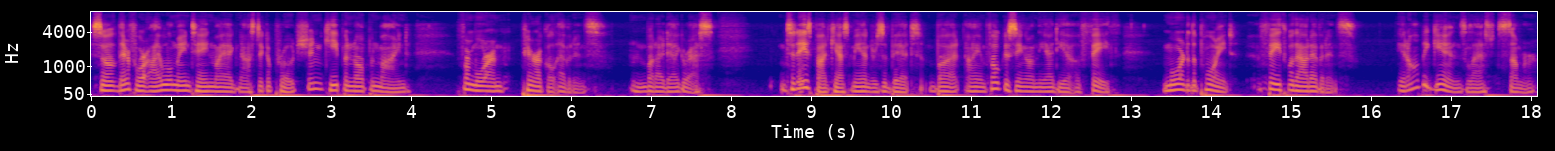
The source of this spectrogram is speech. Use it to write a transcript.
so therefore I will maintain my agnostic approach and keep an open mind for more empirical evidence. But I digress. Today's podcast meanders a bit, but I am focusing on the idea of faith. More to the point, faith without evidence. It all begins last summer.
